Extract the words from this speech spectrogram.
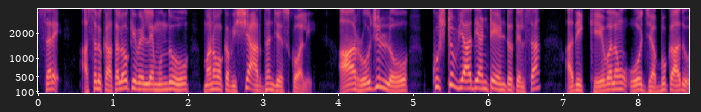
సరే అసలు కథలోకి వెళ్ళే ముందు మనం ఒక విషయం అర్థం చేసుకోవాలి. ఆ రోజుల్లో కుష్ఠువ్యాధి అంటే ఏంటో తెలుసా? అది కేవలం ఓ జబ్బు కాదు.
